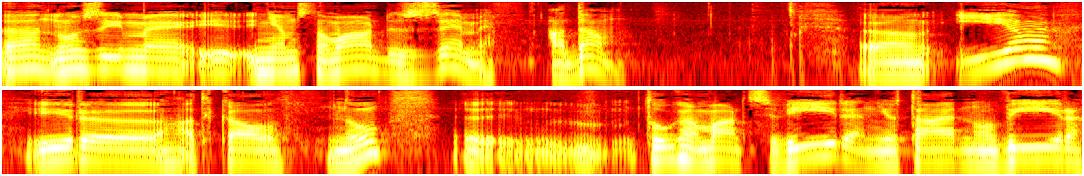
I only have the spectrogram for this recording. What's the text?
nozīmē ņemts no vārda zeme, Adam. Uh, ieva ir uh, atkal, nu, uh, tulkam vārds vīren, jo tā ir no vīra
